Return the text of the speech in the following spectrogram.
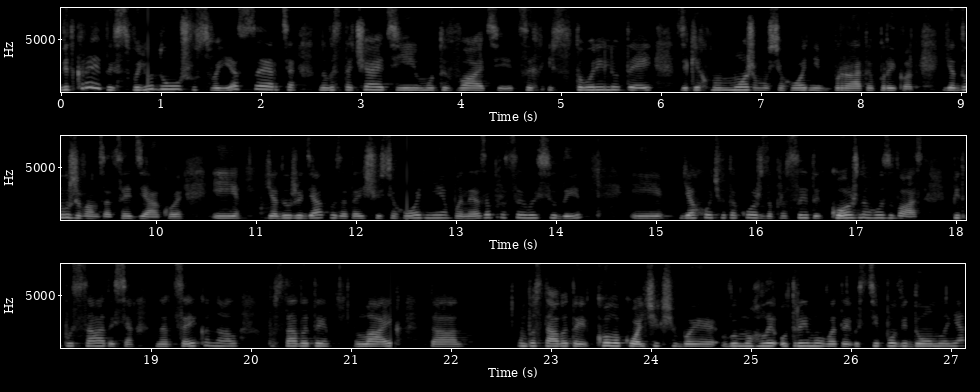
відкрити свою душу, своє серце. Не вистачає цієї мотивації, цих історій людей, з яких ми можемо сьогодні брати приклад. Я дуже вам за це дякую. І я дуже дякую за те, що сьогодні мене запросили сюди. І я хочу також запросити кожного з вас підписатися на цей канал, поставити лайк та поставити колокольчик, щоб ви могли отримувати ось ці повідомлення,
